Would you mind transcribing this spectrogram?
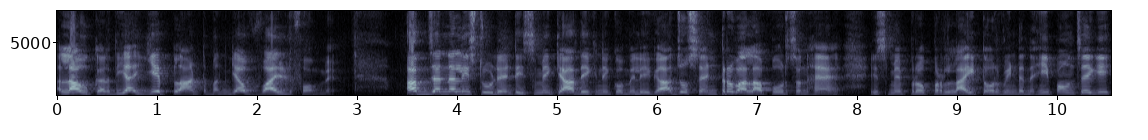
अलाउ कर दिया। ये प्लांट बन गया वाइल्ड फॉर्म में। अब जनरली स्टूडेंट इसमें क्या देखने को मिलेगा? जो सेंटर वाला पोर्शन है, इसमें प्रॉपर लाइट और विंड नहीं पहुंचेगी।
